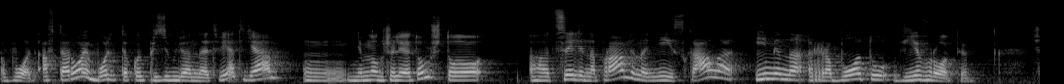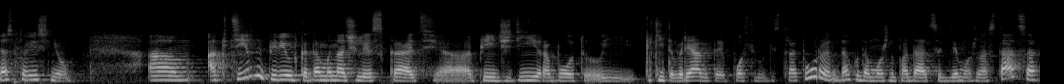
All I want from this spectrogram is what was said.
Вот. А второй, более такой приземленный ответ, я немного жалею о том, что а, целенаправленно не искала именно работу в Европе. Сейчас поясню. Активный период, когда мы начали искать э, PhD, работу и какие-то варианты после магистратуры, да, куда можно податься, где можно остаться,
